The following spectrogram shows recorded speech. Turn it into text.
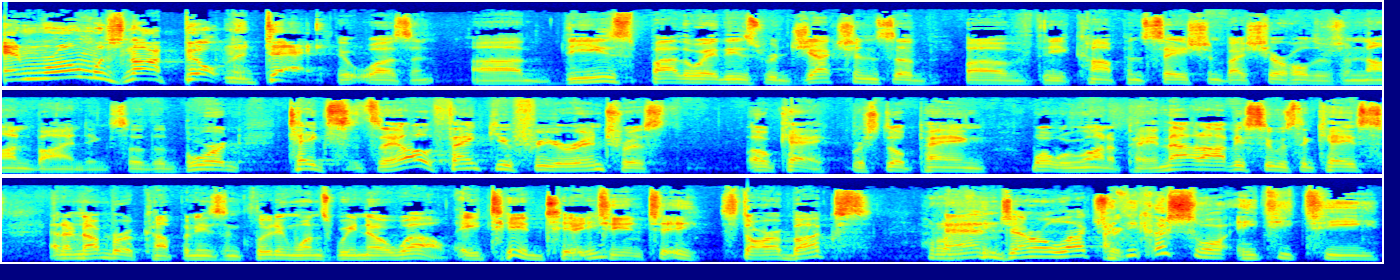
And Rome was not built in a day. It wasn't. Uh, these, by the way, these rejections of, of the compensation by shareholders are non binding. So the board takes and say, oh, thank you for your interest. Okay, we're still paying what we want to pay. And that obviously was the case at a number of companies, including ones we know well. AT&T. AT&T. Starbucks. and General Electric. I think I saw AT&T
